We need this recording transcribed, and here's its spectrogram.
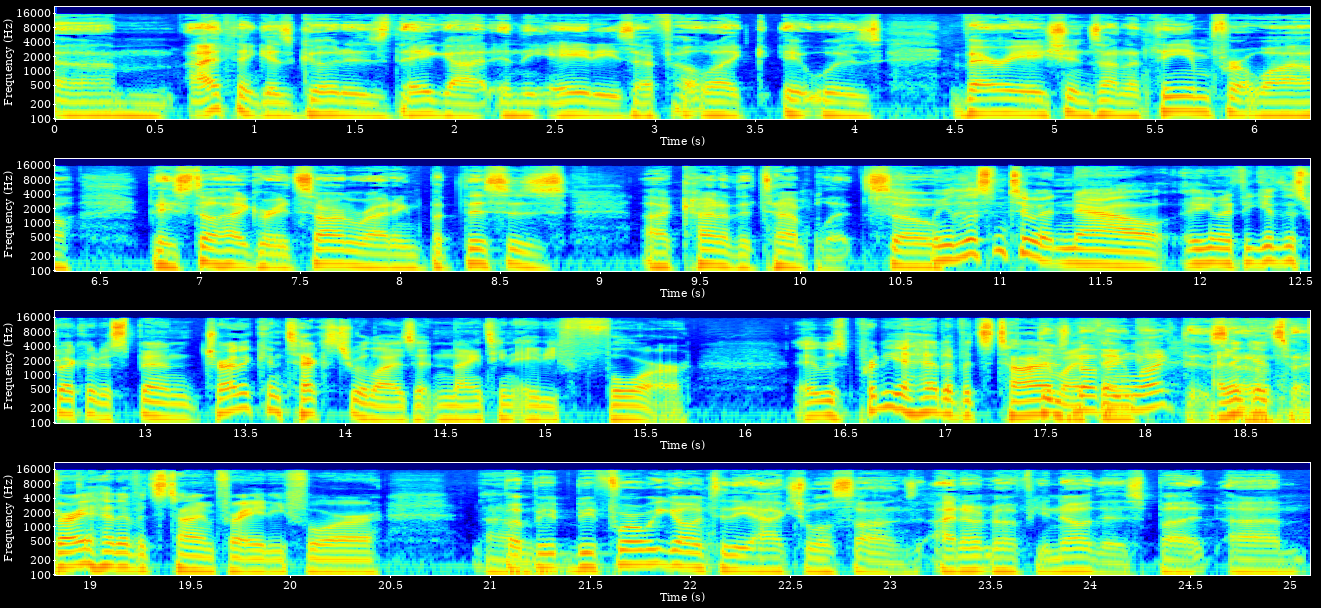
um, I think, as good as they got in the 80s. I felt like it was variations on a theme for a while. They still had great songwriting, but this is uh, kind of the template. So When you listen to it now, you know, if you give this record a spin, try to contextualize it in 1984. It was pretty ahead of its time. There's I nothing think. like this, I think I it's think. very ahead of its time for 84. But be- before we go into the actual songs, I don't know if you know this, but um,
